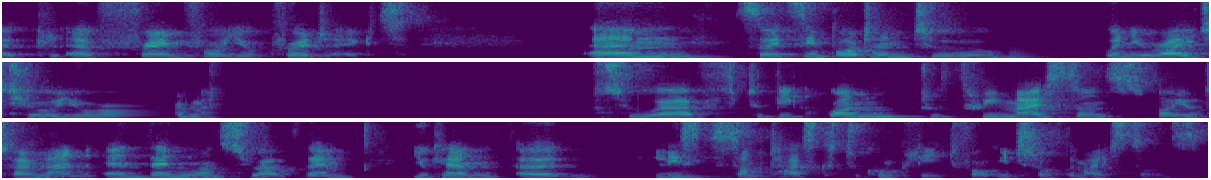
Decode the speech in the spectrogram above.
a, a frame for your project. Um, so it's important to, when you write your, your to have to pick one to three milestones for your timeline. And then once you have them, you can uh, list some tasks to complete for each of the milestones.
